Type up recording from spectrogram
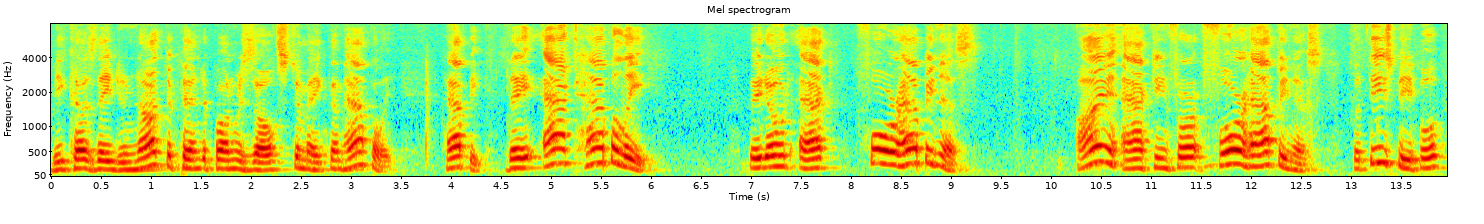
because they do not depend upon results to make them happily happy. They act happily. They don't act for happiness. I'm acting for for happiness, but these people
